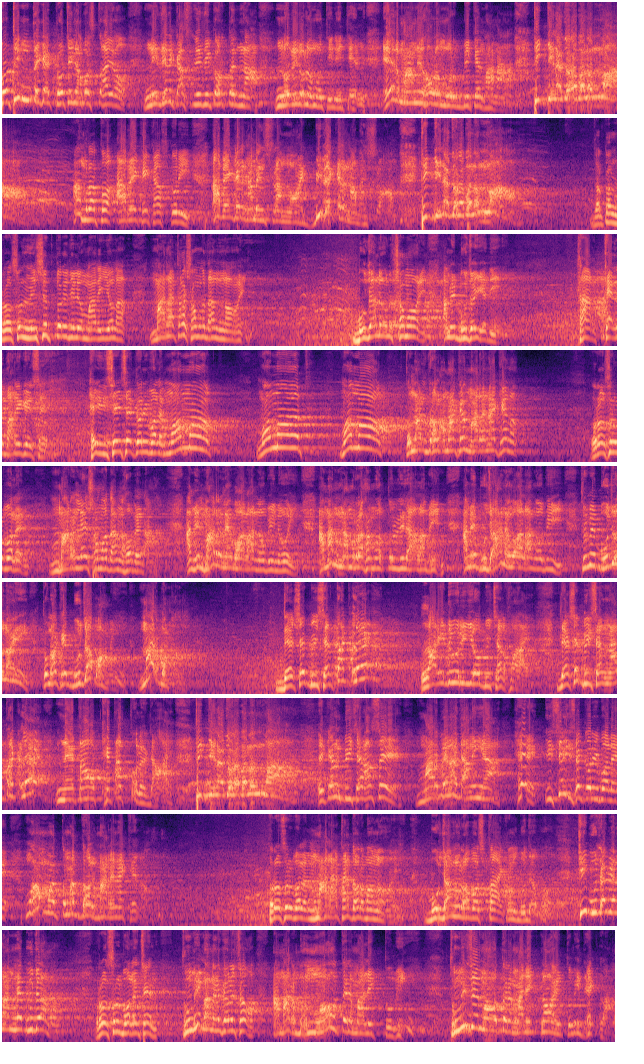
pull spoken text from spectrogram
কঠিন থেকে কঠিন অবস্থায় নিজের কাজ নিজে করতেন না, নবীর অনুমতি নিতেন। এর মানে হলো মুরব্বীকে মানা। ঠিক কিনা জোরে বলুন না? আমরা তো আবেগে কাজ করি। আবেগের নামে ইসলাম নয়, বিবেকের নামে ইসলাম। ঠিক কিনা জোরে বলুন না? যখন রসুল নিষেধ করে দিল, মারিও না, মারাটা সমাধান নয়। বুঝানোর সময় আমি বুঝাইয়ে দিই। তার তেল বাড়ে গেছে। হেই শেষে করি বলে, মোহাম্মদ মোহাম্মদ মোহাম্মদ, তোমার দল আমাকে মারে না কেন? রসুল বলেন মারলে সমাধান হবে না। আমি মারলে ওয়ালা নবী নই। আমার নাম রহমতুল্লিল আলমিন। আমি বুঝানো ওয়ালা নবী। তুমি বুঝো নাই, তোমাকে বুঝাবো আমি। মারব না। দেশে বিচার থাকলে লারি দৌড়িয়েও বিচার পায় দেশে বিচার না থাকলে নেতাও খেতার তলে যায়। ঠিক কিনা জোরে বলুন না? এখানে বিচার আছে। মারবে না জানিয়া হে, ইসে ইসে করি বলে, মোহাম্মদ, তোমার দল মারে না কেন? রসুল বলেন মারাটা ধর্ম নয়, বুঝানোর অবস্থা এখন বুঝাবো। কি বুঝাবেন আপনি বুঝান? রসুল বলেছেন, তুমি মনে করেছ, আমার মতের মালিক তুমি। তুমি যে মতের মালিক নয়, তুমি দেখলা।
